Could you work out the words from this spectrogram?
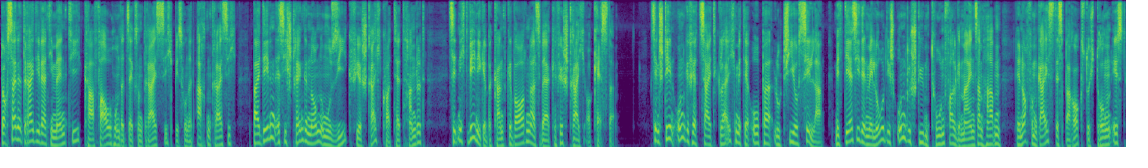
Doch seine drei Divertimenti KV 136 bis 138, bei denen es sich streng genommen um Musik für Streichquartett handelt, sind nicht wenige bekannt geworden als Werke für Streichorchester. Sie entstehen ungefähr zeitgleich mit der Oper Lucio Silla, mit der sie den melodisch ungestümen Tonfall gemeinsam haben, der noch vom Geist des Barocks durchdrungen ist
